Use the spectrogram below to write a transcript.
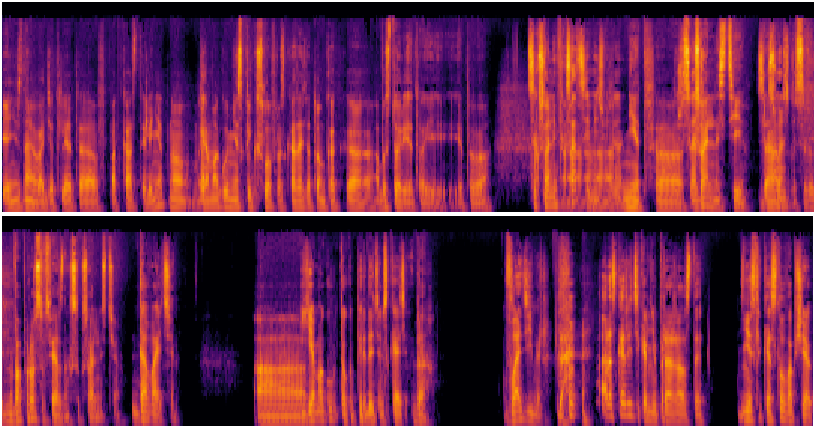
я не знаю, войдет ли это в подкаст или нет, но да. я могу несколько слов рассказать о том, как об истории этой, этого Сексуальной фиксации имеете в виду? Нет, Даже сексуальности. Сексуальности. Да, вопросов, связанных с сексуальностью. Давайте. А... Я могу только перед этим сказать. Да. Владимир, да. а расскажите-ка мне, пожалуйста, несколько слов вообще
